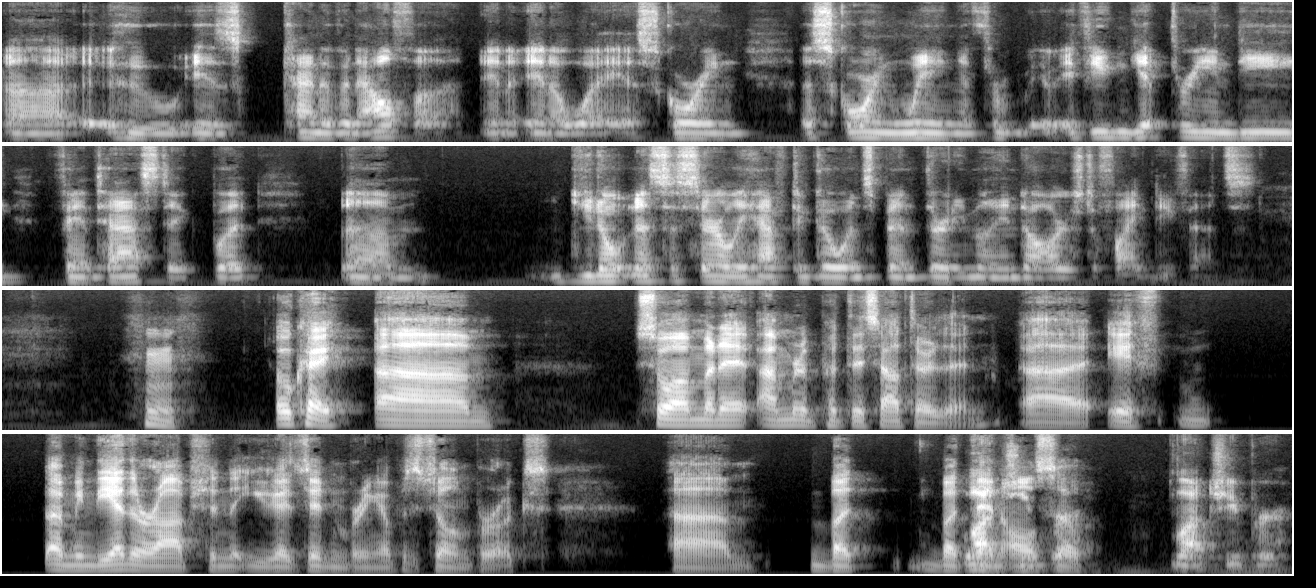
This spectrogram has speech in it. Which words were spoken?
Uh, who is kind of an alpha in, in a way, a scoring a scoring wing. If you can get three and D, fantastic. But um, you don't necessarily have to go and spend thirty million dollars to find defense. Hmm. Okay. Um, so I'm gonna I'm gonna put this out there then. Uh, if I mean the other option that you guys didn't bring up was Dillon Brooks, um, but but then cheaper. also a lot cheaper,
